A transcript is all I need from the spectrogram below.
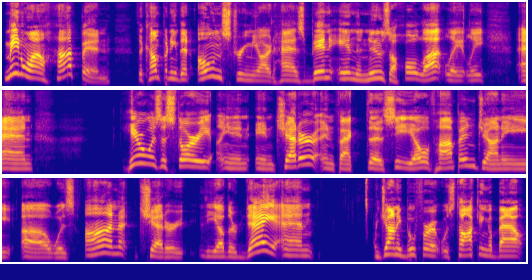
Meanwhile, Hopin, the company that owns StreamYard, has been in the news a whole lot lately. And here was a story in in Cheddar. In fact, the CEO of Hopin, Johnny, uh, was on Cheddar the other day, and Johnny Boufarhat was talking about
